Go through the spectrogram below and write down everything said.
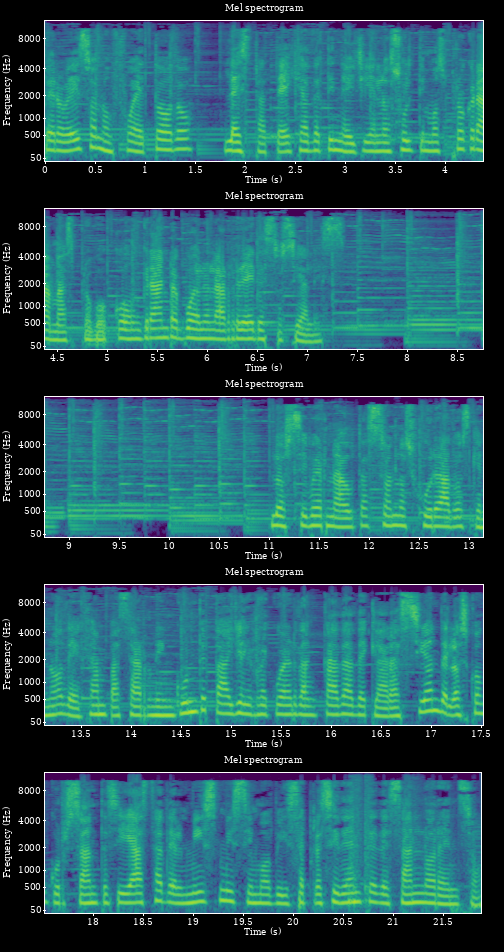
Pero eso no fue todo, la estrategia de Tinelli en los últimos programas provocó un gran revuelo en las redes sociales. Los cibernautas son los jurados que no dejan pasar ningún detalle y recuerdan cada declaración de los concursantes y hasta del mismísimo vicepresidente de San Lorenzo.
